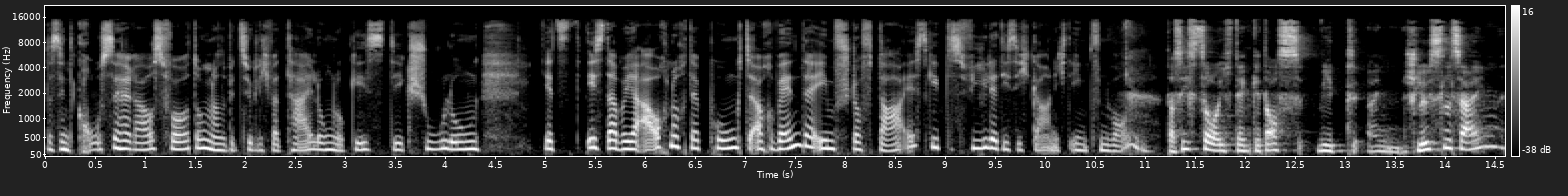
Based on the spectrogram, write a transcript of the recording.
Das sind große Herausforderungen, also bezüglich Verteilung, Logistik, Schulung. Jetzt ist aber ja auch noch der Punkt, auch wenn der Impfstoff da ist, gibt es viele, die sich gar nicht impfen wollen. Das ist so. Ich denke, das wird ein Schlüssel sein,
